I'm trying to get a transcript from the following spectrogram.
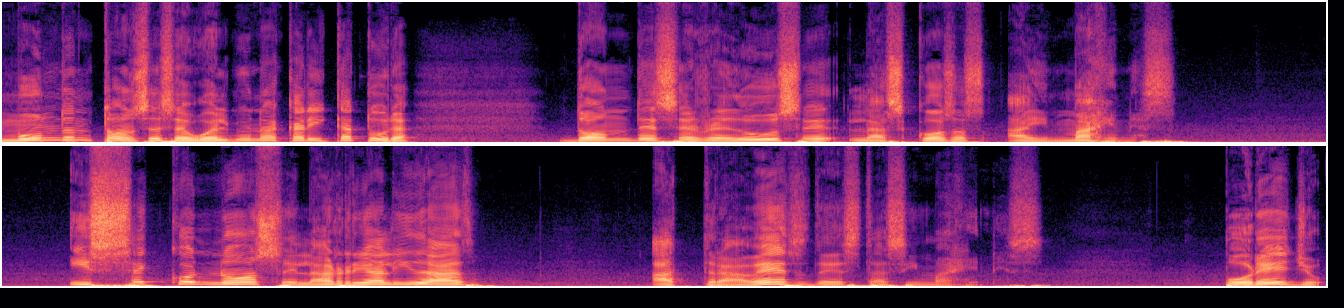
mundo entonces se vuelve una caricatura donde se reduce las cosas a imágenes y se conoce la realidad a través de estas imágenes. Por ello,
